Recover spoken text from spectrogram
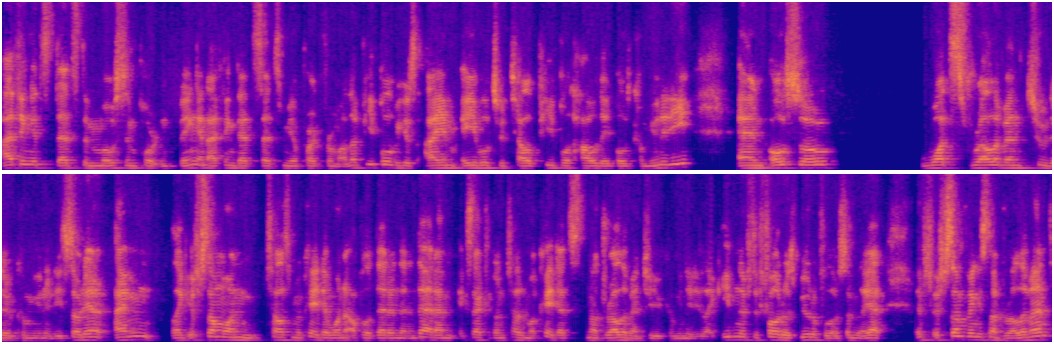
I think it's that's the most important thing, and I think that sets me apart from other people because I am able to tell people how they build community, and also what's relevant to their community. So there, I'm like, if someone tells me, okay, they want to upload that and then that, I'm exactly going to tell them, okay, that's not relevant to your community. Like, even if the photo is beautiful or something like that, if, if something is not relevant,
